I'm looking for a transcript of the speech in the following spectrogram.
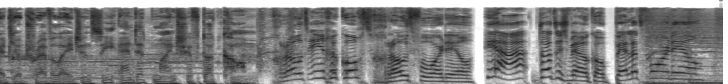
At your travel agency and at mindshift.com. Groot ingekocht, groot voordeel. Ja, dat is Welkoop Palletvoordeel.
